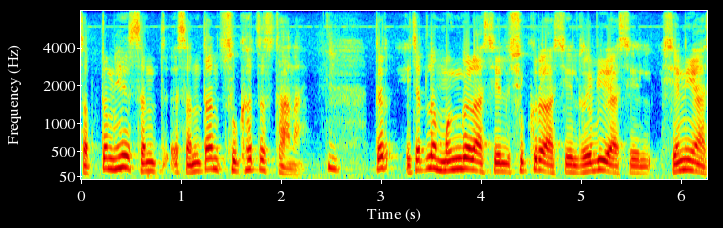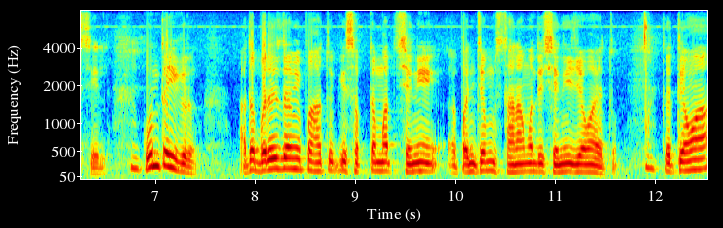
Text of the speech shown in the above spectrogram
सप्तम हे संत संतान सुखाचं स्थान आहे. तर याच्यातलं मंगळ असेल शुक्र असेल रवी असेल शनी असेल कोणताही ग्रह. आता बरेचदा मी पाहतो की सप्तमात शनी पंचम स्थानामध्ये शनी जेव्हा येतो तर तेव्हा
